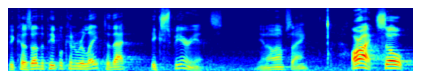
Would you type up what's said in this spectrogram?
because other people can relate to that experience. You know what I'm saying? All right, so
